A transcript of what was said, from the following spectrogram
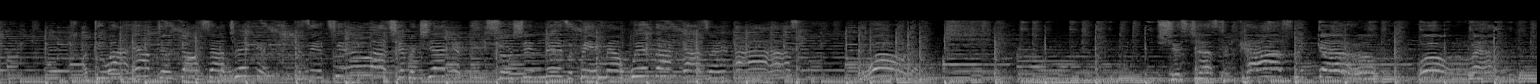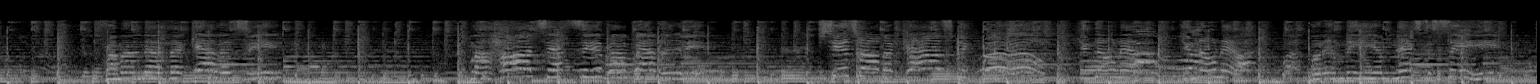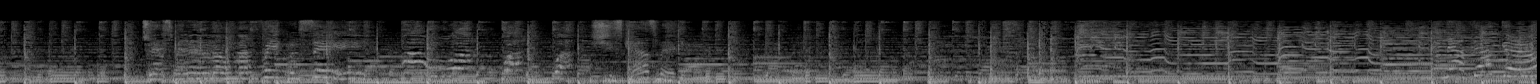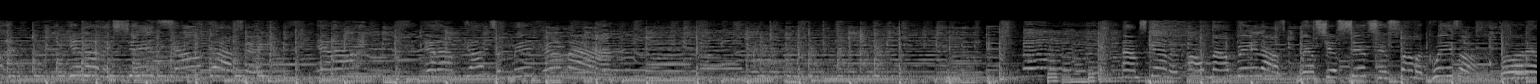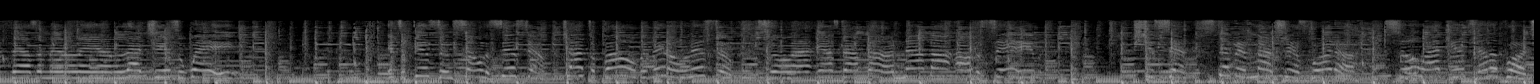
Do I have to go start drinking? Cause it's you I should be checking. So she needs a female with a eyes eyes. Whoa! She's just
